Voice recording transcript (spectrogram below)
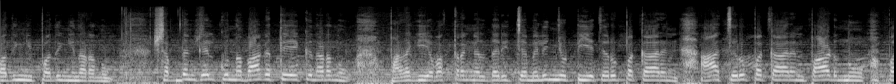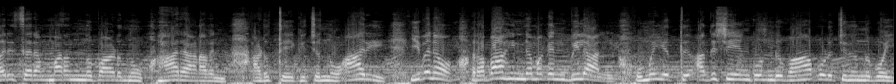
പതുങ്ങി പതുങ്ങി നടന്നു. ശബ്ദം കേൾക്കുന്ന ഭാഗത്തേക്ക് നടന്നു. പഴകിയ വസ്ത്രങ്ങൾ ധരിച്ച മെലിഞ്ഞൊട്ടിയ ചെറുപ്പക്കാരൻ ആ ചെറുപ്പക്കാരൻ പാടുന്നു. പരിസരം മറന്നു പാടുന്നു. ആരാണവൻ? അടുത്തേക്ക് ചെന്നു. ആരി? ഇവനോ? റബാഹിന്റെ മകൻ ബിലാൽ. ഉമയത്ത് അതിശയം കൊണ്ട് വാ പൊളിച്ചു നിന്നുപോയി.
